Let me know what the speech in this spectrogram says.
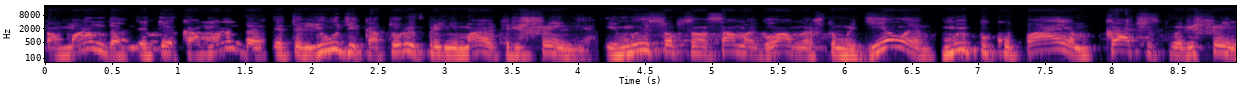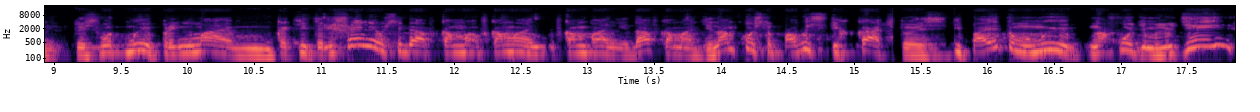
команда это, команда – это люди, которые принимают решения. И мы, собственно, самое главное, что мы делаем, мы покупаем качество решения решений. То есть вот мы принимаем какие-то решения у себя в, ком- в, команде, в компании, да, в команде, нам хочется повысить их качество. То есть, и поэтому мы находим людей,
